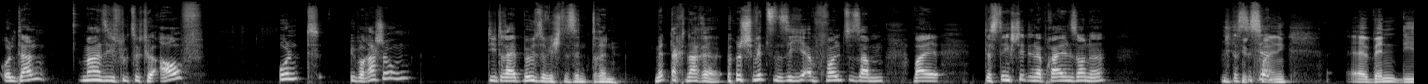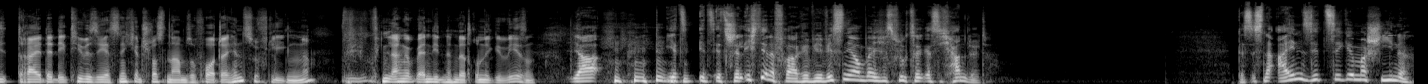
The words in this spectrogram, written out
und dann machen sie die Flugzeugtür auf und Überraschung, die drei Bösewichte sind drin. Mit einer Knarre und schwitzen sich voll zusammen, weil das Ding steht in der prallen Sonne. Das ist Vor ja, allen Dingen, äh, wenn die drei Detektive sich jetzt nicht entschlossen haben, sofort dahin zu fliegen, ne? Wie lange wären die denn da drin gewesen? ja, jetzt, jetzt, jetzt stelle ich dir eine Frage. Wir wissen ja, um welches Flugzeug es sich handelt. Das ist eine einsitzige Maschine.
